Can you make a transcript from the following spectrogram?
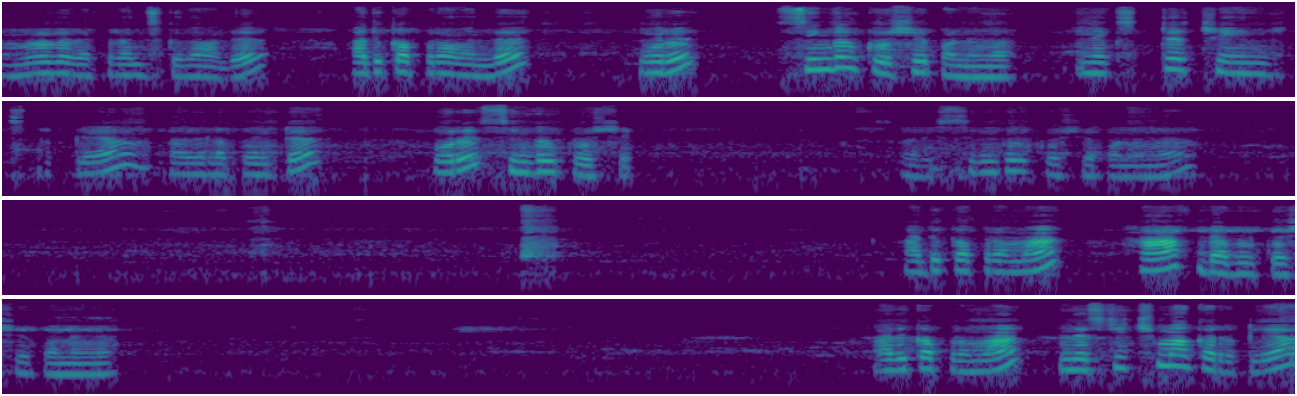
நம்மளோட ரெஃபரன்ஸ்க்கு தான் அது. அதுக்கப்புறம் வந்து ஒரு சிங்கிள் க்ரோஷே பண்ணுங்கள் நெக்ஸ்ட்டு செயின் இருக்கு இல்லையா அதில் போயிட்டு ஒரு single crochet sorry single crochet பண்ணுங்கள் அதுக்கப்புறமா ஹாஃப் டபுள் க்ரோஷே பண்ணுங்கள் அதுக்கப்புறமா இந்த ஸ்டிச் மார்க்கர் இருக்கு இல்லையா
